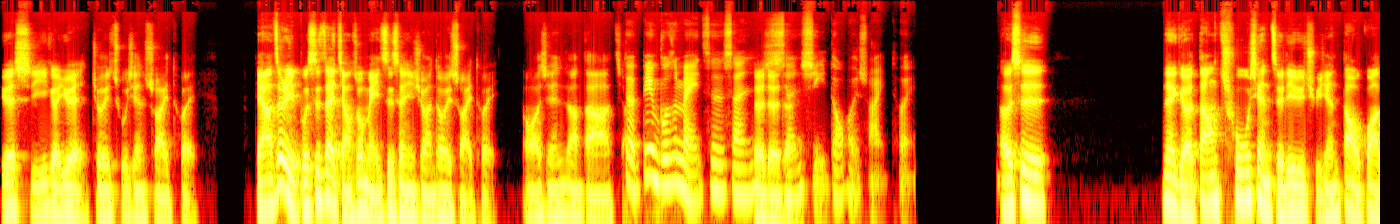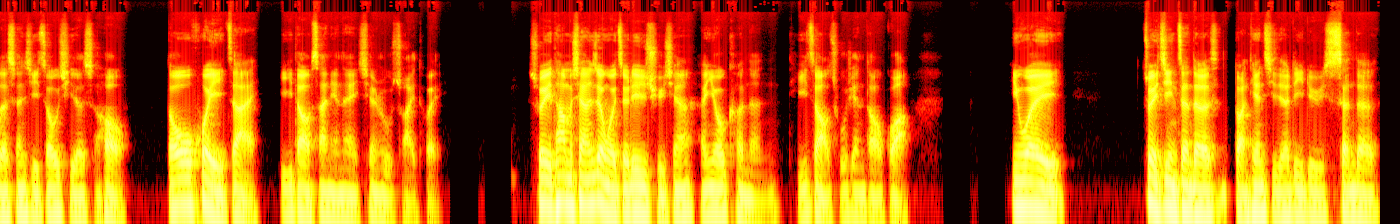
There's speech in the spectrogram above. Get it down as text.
约十一个月就会出现衰退。等下这里不是在讲说每一次升息循环都会衰退，我要先让大家讲，对，并不是每一次升对对对。升息都会衰退，而是那个当出现直利率曲线倒挂的升息周期的时候，都会在一到三年内陷入衰退。所以他们现在认为直利率曲线很有可能提早出现倒挂。因为最近真的短天期的利率升的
